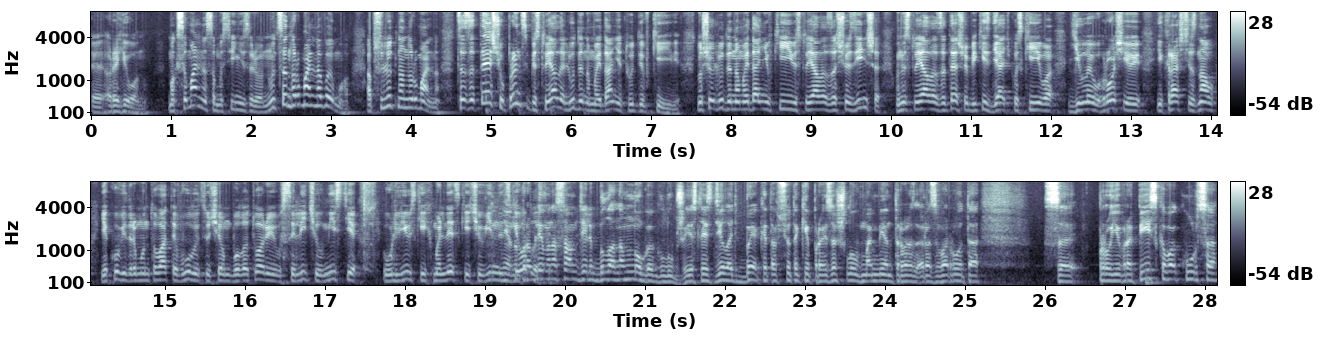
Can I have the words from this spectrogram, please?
регіону. Максимальна самостійність регіону. Ну це нормальна вимога, абсолютно нормальна. Це за те, що в принципі стояли люди на майдані тут і в Києві. Ну що люди на майдані в Києві стояли за щось інше. Вони стояли за те, щоб якийсь дядько з Києва ділив гроші і краще знав, яку відремонтувати вулицю чи амбулаторію в селі, чи в місті, у Львівській, Хмельницькій чи в Не, Вінницькій ну області. проблема на самом деле была намного глубже. Если сделать бэк, это все-таки произошло в момент раз- разворота с проевропейского курса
